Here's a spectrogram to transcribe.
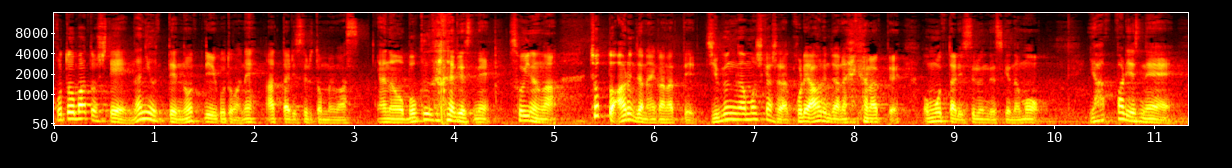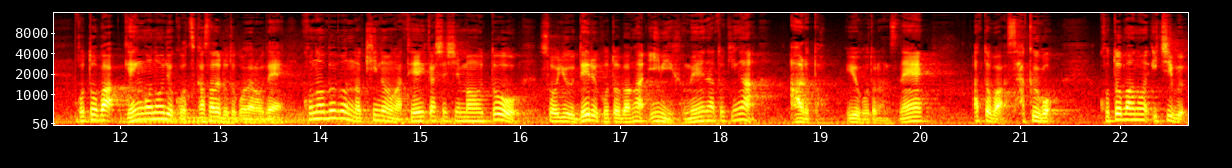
言葉として何言ってんのっていうことがね、あったりすると思います。あの、僕がですね、そういうのがちょっとあるんじゃないかなって、自分がもしかしたらこれあるんじゃないかなって思ったりするんですけども、やっぱりですね、言葉、言語能力を司るとこなので、この部分の機能が低下してしまうと、そういう出る言葉が意味不明な時があるということなんですね。あとは錯誤。言葉の一部、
